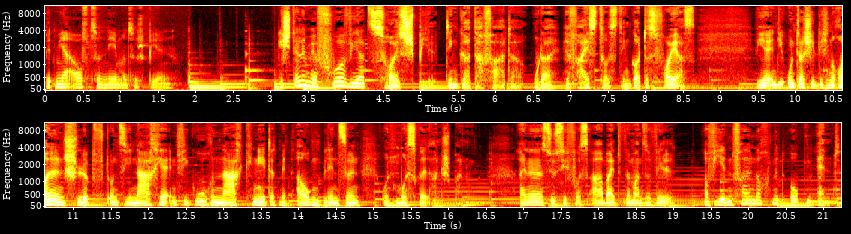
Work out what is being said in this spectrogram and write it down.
mit mir aufzunehmen und zu spielen. Ich stelle mir vor, wie er Zeus spielt, den Göttervater, oder Hephaistos, den Gott des Feuers, wie er in die unterschiedlichen Rollen schlüpft und sie nachher in Figuren nachknetet mit Augenblinzeln und Muskelanspannung. Eine Sisyphus-Arbeit, wenn man so will. Auf jeden Fall noch mit Open End.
